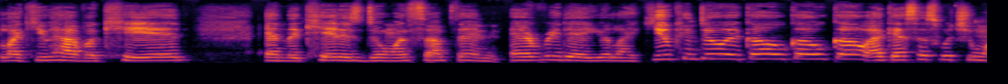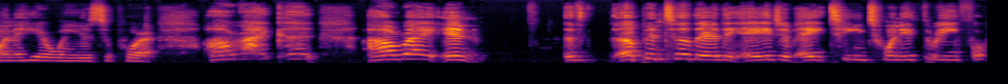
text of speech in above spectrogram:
like you have a kid and the kid is doing something every day you're like you can do it go go go. I guess that's what you want to hear when you're support all right good all right and up until they're the age of 18 23 4,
